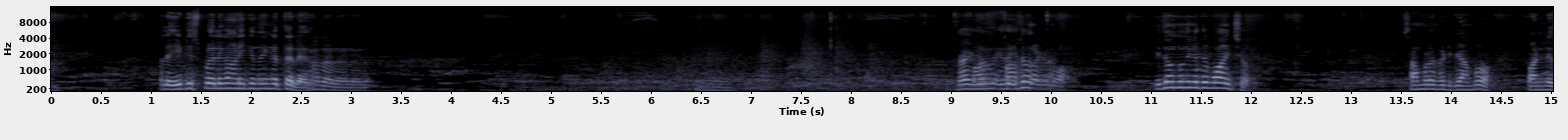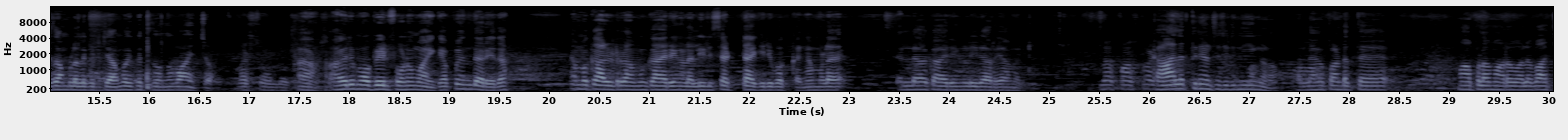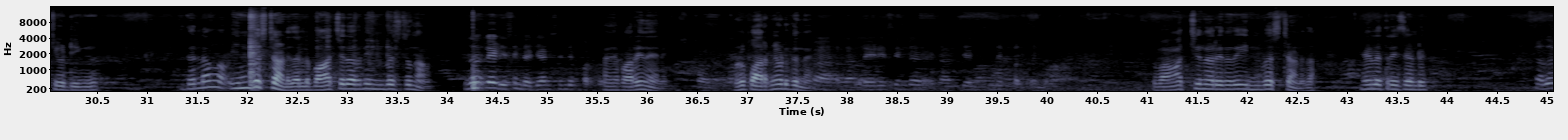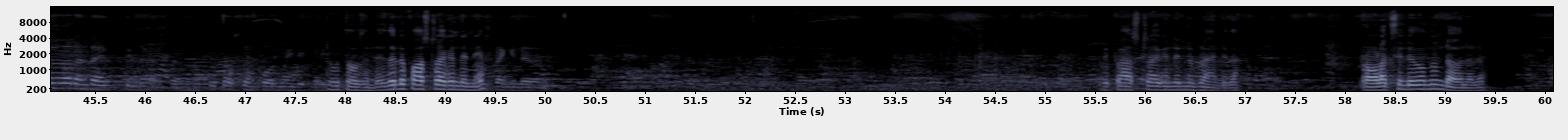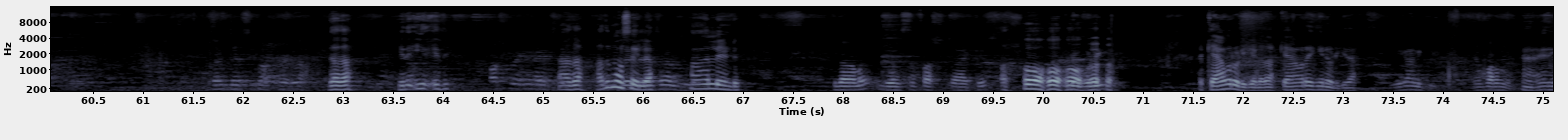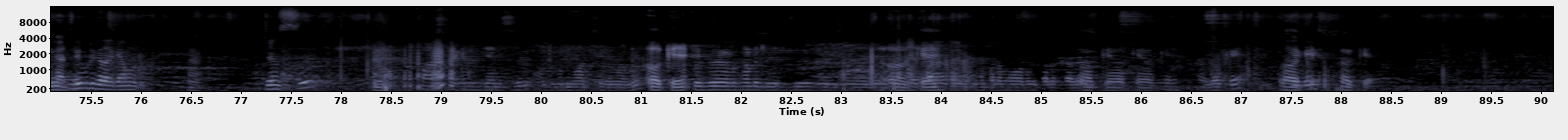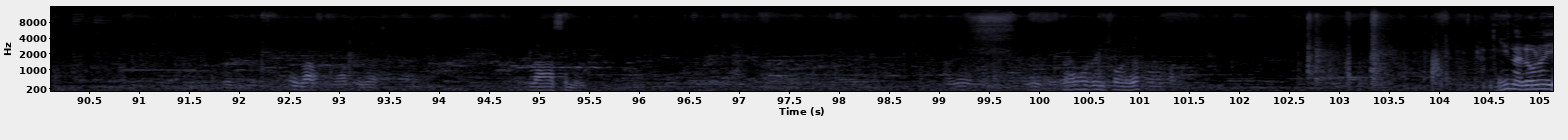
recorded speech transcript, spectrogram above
അല്ല ഈ ഡിസ്പ്ലേയിൽ കാണിക്കുന്നത് ഇങ്ങനത്തെ അല്ലേ അതെ അതെ അതെ. അതെ ഇതാ ഇത് ഇത് ഇത് ഇതൊന്നും നിങ്ങൾ വാങ്ങിച്ചോ? ശമ്പളം കിട്ടിയിട്ടാകുമ്പോൾ പണിന്റെ ശമ്പളമെല്ലാം കിട്ടിയിട്ടാകുമ്പോൾ ഇങ്ങനത്തെ ഒന്ന് വാങ്ങിച്ചോ. ആ ആ ഒരു മൊബൈൽ ഫോണും വാങ്ങിക്കാം. അപ്പോൾ എന്താ അറിയാ നമുക്ക് അൾട്രാമും കാര്യങ്ങളെല്ലാം ഇതിൽ സെറ്റാക്കിയിട്ട് വെക്കാം. നമ്മളെ എല്ലാ കാര്യങ്ങളും ഇതിൽ അറിയാൻ പറ്റും. കാലത്തിനനുസരിച്ചിട്ട് നീങ്ങണം. അല്ലെങ്കിൽ പണ്ടത്തെ മാപ്പിളമാറ പോലെ വാച്ച് കെട്ടിങ് ഇതെല്ലാം ഇൻട്രസ്റ്റ് ആണ്. ഇതെല്ലാം വാച്ചിൽ അറിഞ്ഞ ഇൻവെസ്റ്റ് എന്നാണ് ഞാൻ പറയുന്നതിന് നമ്മൾ പറഞ്ഞു കൊടുക്കുന്നത് ഇപ്പുറത്തുണ്ട്. വാച്ച് എന്ന് പറയുന്നത് ഇൻവെസ്റ്റ് ആണ്. ഇതാ ഇതിൽ എത്ര പൈസ ഉണ്ട്? അത് രണ്ടായിരത്തിന്റെ two thousand four ninety five two thousand ഇതെല്ലാം ഫാസ്റ്റ് ട്രാക്കിന്റെ തന്നെയാണ് ഇത് ഫാസ്റ്റ് ട്രാക്കിന്റെ തന്നെ ബ്രാൻഡ് ഇതാ. റോളക്സിന്റെ ഇതൊന്നും ഉണ്ടാവില്ലല്ലോ ഇതാ ഇത് ഇത്. അതാ. അത് മോശമില്ല. ആ നല്ല ഉണ്ട്. ഇതാണ് ഫസ്റ്റ് ട്രാക്ക് ഓ ക്യാമറ ഓടിക്കേണ്ടതാ ക്യാമറ ഇങ്ങനെ ഓടിക്കതാ കാണിക്കും. ഞാൻ പറഞ്ഞു. നീ പിടിക്കടാ camera. Gents gents okay. Okay. പല മോഡൽ പല കളർ ഓക്കെ ഓക്കെ ഓക്കെ. അതൊക്കെ? Okay okay. Glass glass glass ഗ്ലാസിന്റെ ഫോൺ ഇതാ. ഈ നല്ലോണം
